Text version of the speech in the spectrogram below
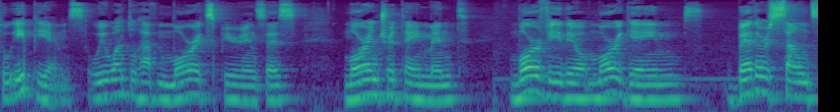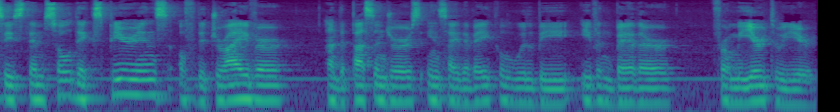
to EPMs. We want to have more experiences, more entertainment, more video, more games, better sound system, so the experience of the driver and the passengers inside the vehicle will be even better from year to year.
